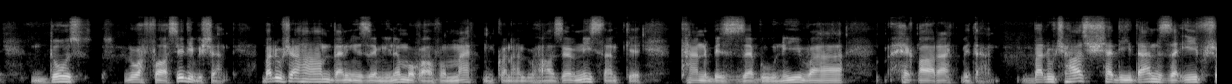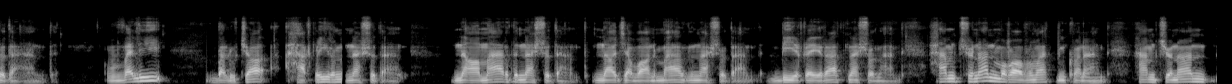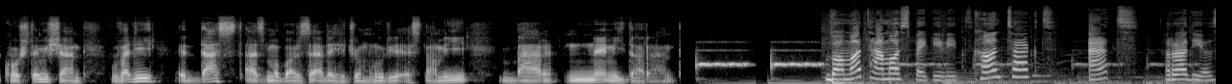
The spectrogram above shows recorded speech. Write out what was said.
دوز و فاسدی بشند. بلوچه هم در این زمینه مقاومت می کنند و حاضر نیستند که تن به زبونی و حقارت بدن بلوچه ها شدیدن ضعیف شده اند ولی بلوچا حقیر نشدند نامرد نشدند ناجوان مرد نشدند بی غیرت نشدند. همچنان مقاومت می کنند همچنان کشته میشند ولی دست از مبارزه علیه جمهوری اسلامی بر نمی دارند با ما تماس بگیرید. contact at رادیو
